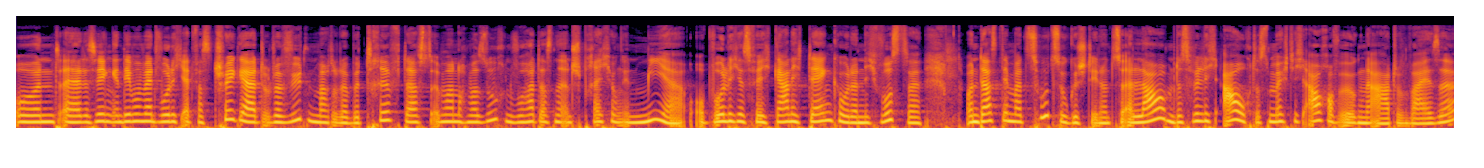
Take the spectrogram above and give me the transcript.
und äh, deswegen in dem Moment, wo dich etwas triggert oder wütend macht oder betrifft, darfst du immer noch mal suchen, wo hat das eine Entsprechung in mir, obwohl ich es vielleicht gar nicht denke oder nicht wusste. Und das dem mal zuzugestehen und zu erlauben, das will ich auch, das möchte ich auch auf irgendeine Art und Weise.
